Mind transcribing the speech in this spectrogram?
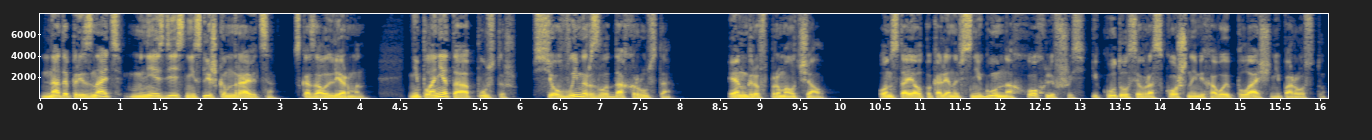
«Надо признать, мне здесь не слишком нравится», — сказал Лерман. «Не планета, а пустошь. Все вымерзло до хруста». Энгров промолчал. Он стоял по колено в снегу, нахохлившись, и кутался в роскошный меховой плащ не по росту.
